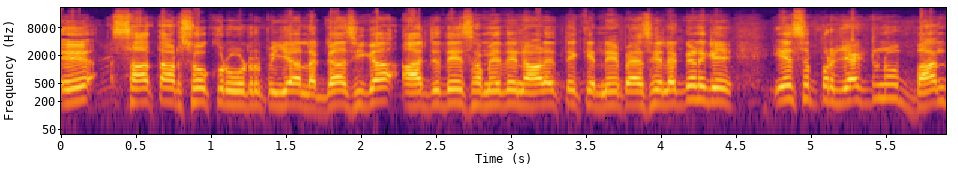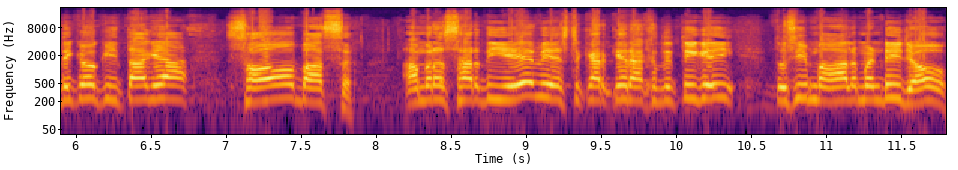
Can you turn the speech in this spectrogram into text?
ਇਹ 7-800 ਕਰੋੜ ਰੁਪਈਆ ਲੱਗਾ ਸੀਗਾ। ਅੱਜ ਦੇ ਸਮੇਂ ਦੇ ਨਾਲ ਤੇ ਕਿੰਨੇ ਪੈਸੇ ਲੱਗਣਗੇ? ਇਸ ਪ੍ਰੋਜੈਕਟ ਨੂੰ ਬੰਦ ਕਿਉਂ ਕੀਤਾ ਗਿਆ? 100 ਬੱਸ ਅੰਮ੍ਰਿਤਸਰ ਦੀ ਇਹ ਵੇਸਟ ਕਰਕੇ ਰੱਖ ਦਿੱਤੀ ਗਈ। ਤੁਸੀਂ ਮਾਲ ਮੰਡੀ ਜਾਓ।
